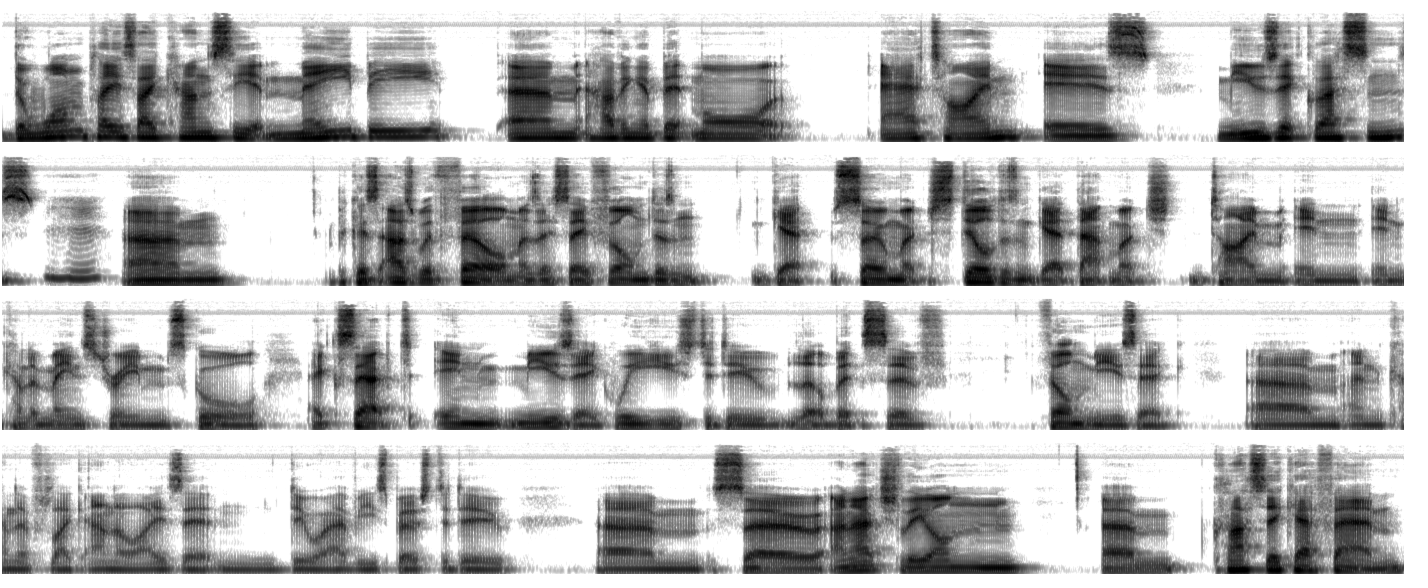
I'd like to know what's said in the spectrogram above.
The one place I can see it maybe um, having a bit more airtime is music lessons. Um, because as with film, as I say, film doesn't get so much, still doesn't get that much time in in kind of mainstream school. Except in music, we used to do little bits of film music um, and kind of like analyze it and do whatever you're supposed to do. Um, so, and actually on um, Classic FM,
